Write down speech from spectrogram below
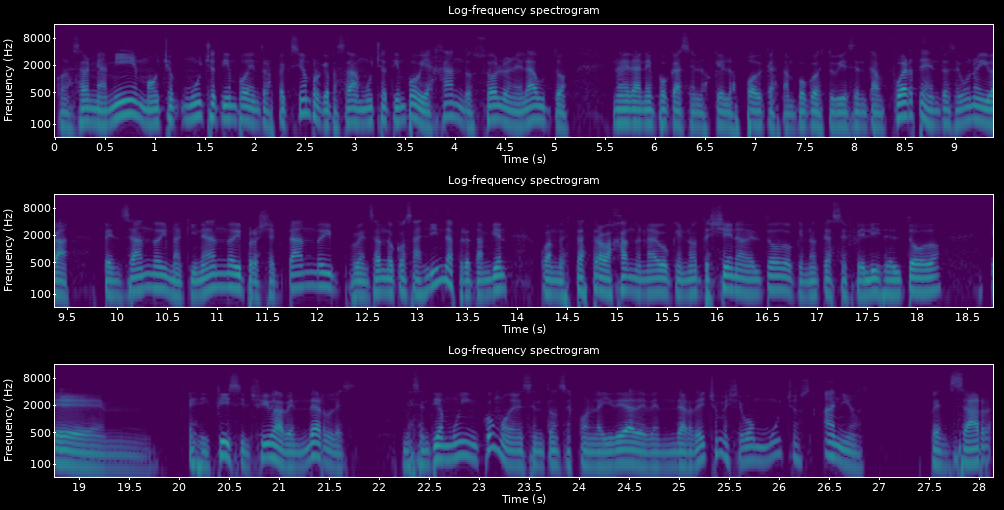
conocerme a mí, mucho, mucho tiempo de introspección, porque pasaba mucho tiempo viajando solo en el auto. No eran épocas en las que los podcasts tampoco estuviesen tan fuertes, entonces uno iba pensando y maquinando y proyectando y pensando cosas lindas, pero también cuando estás trabajando en algo que no te llena del todo, que no te hace feliz del todo, em, es difícil. Yo iba a venderles. Me sentía muy incómodo en ese entonces con la idea de vender. De hecho, me llevó muchos años pensar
